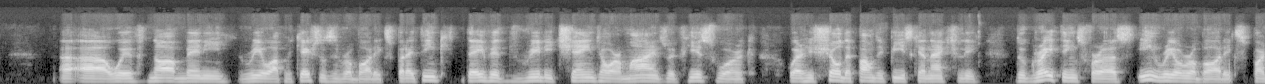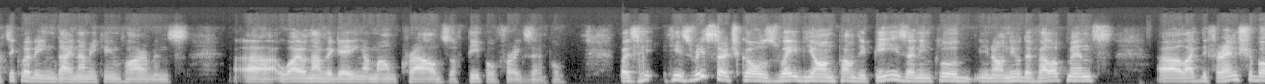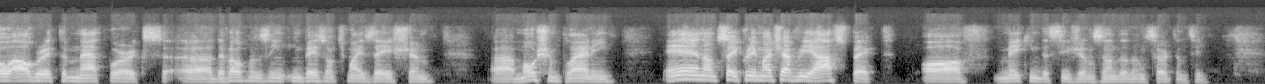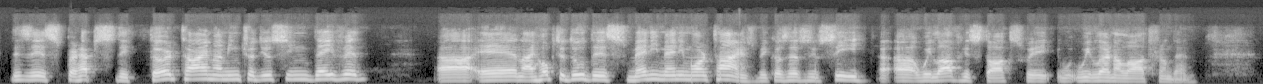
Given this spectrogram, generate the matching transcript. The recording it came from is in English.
uh, uh, with not many real applications in robotics. But I think David really changed our minds with his work, where he showed that POMDPs can actually do great things for us in real robotics, particularly in dynamic environments, uh, while navigating among crowds of people, for example. But his research goes way beyond POMDPs and include, you know, new developments uh, like differentiable algorithm networks, uh, developments in, in base optimization, uh, motion planning, and I would say pretty much every aspect of making decisions under uncertainty. This is perhaps the third time I'm introducing David, uh, and I hope to do this many, many more times because as you see, uh, uh, we love his talks. We, we learn a lot from them.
